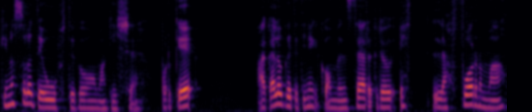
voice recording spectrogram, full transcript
que no solo te guste como maquille, porque acá lo que te tiene que convencer, creo, es la forma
